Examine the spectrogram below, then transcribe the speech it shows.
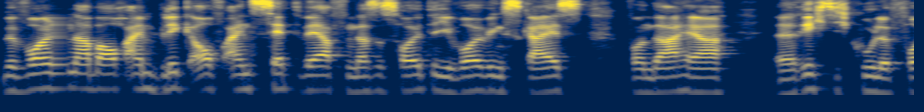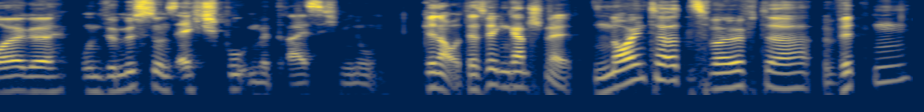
Wir wollen aber auch einen Blick auf ein Set werfen. Das ist heute Evolving Skies. Von daher äh, richtig coole Folge und wir müssen uns echt sputen mit 30 Minuten. Genau, deswegen ganz schnell. 9.12. Witten.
